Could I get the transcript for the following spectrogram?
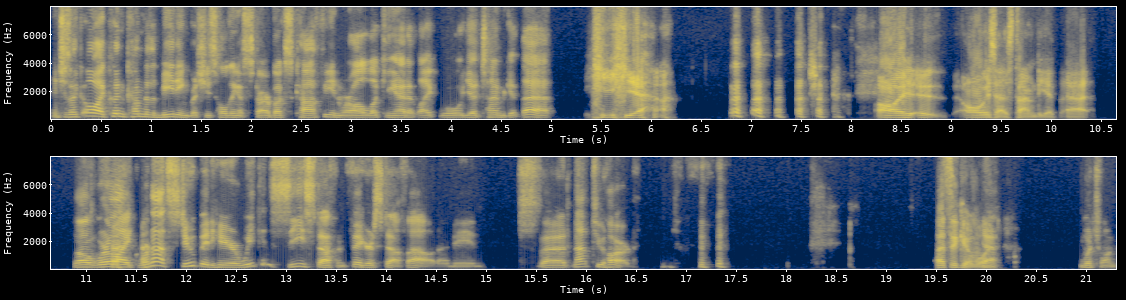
and she's like oh i couldn't come to the meeting but she's holding a starbucks coffee and we're all looking at it like well you had time to get that. Yeah. Always, always has time to get that. well we're like we're not stupid here we can see stuff and figure stuff out i mean it's uh, not too hard That's a good one. Yeah. which one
